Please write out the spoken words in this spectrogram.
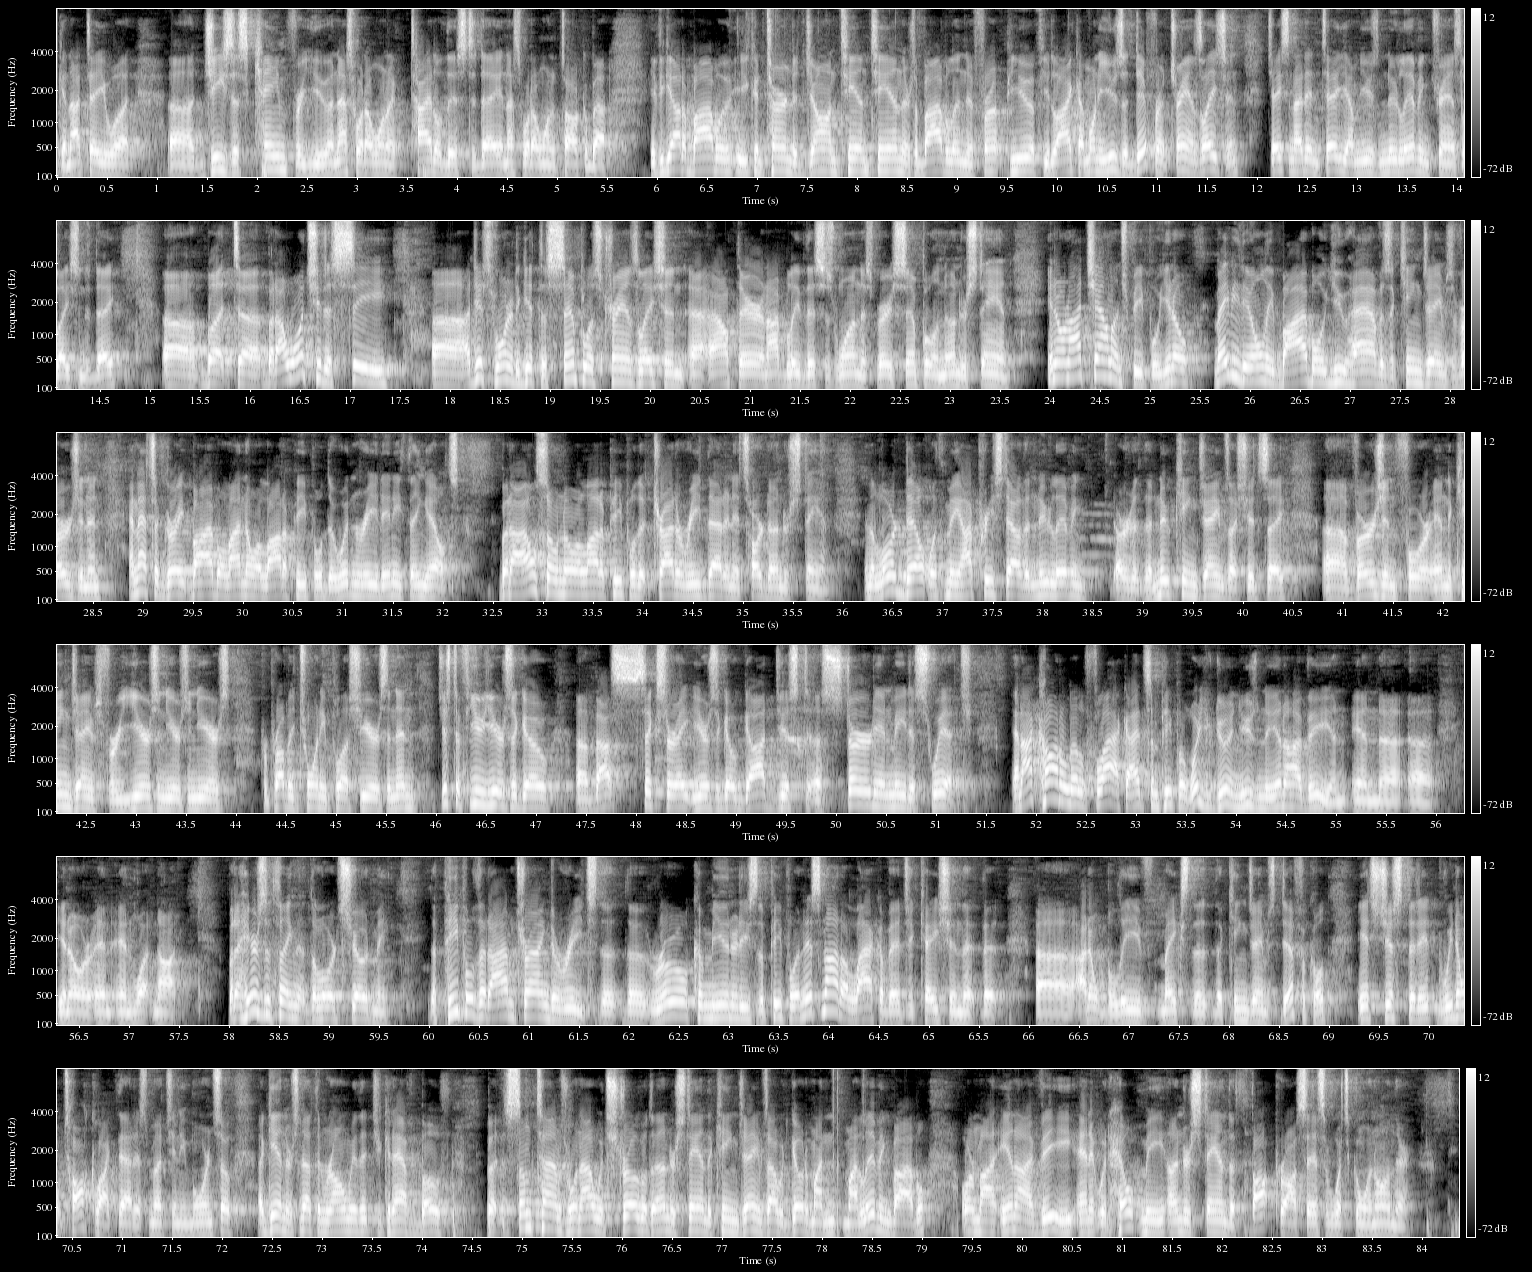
week. And I tell you what, uh, Jesus came for you, and that's what I want to title this today, and that's what I want to talk about. If you got a Bible, you can turn to John 10 10. There's a Bible in the front pew if you'd like. I'm going to use a different translation. Jason, I didn't tell you I'm using New Living Translation today. Uh, but, uh, but I want you to see, uh, I just wanted to get the simplest translation uh, out there, and I believe this is one that's very simple and understand. You know, and I challenge people, you know, maybe the only Bible you have is a King James Version, and, and that's a great Bible. I know a lot of people that wouldn't read anything else. But I also know a lot of people that try to read that and it's hard to understand. And the Lord dealt with me. I preached out of the New Living, or the New King James, I should say, uh, version for, and the King James for years and years and years, for probably 20 plus years. And then just a few years ago, uh, about six or eight years ago, God just uh, stirred in me to switch. And I caught a little flack. I had some people, what are you doing using the NIV and, and uh, uh, you know, and, and whatnot. But here's the thing that the Lord showed me the people that I'm trying to reach, the, the rural communities, the people, and it's not a lack of education that, that uh, I don't believe makes the, the King James difficult. It's just that it, we don't talk like that as much anymore. And so, again, there's nothing wrong with it. You could have both. But sometimes when I would struggle to understand the King James, I would go to my, my Living Bible or my NIV, and it would help me understand the thought process of what's going on there.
